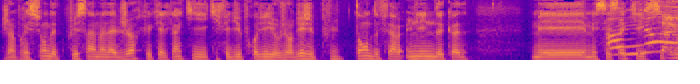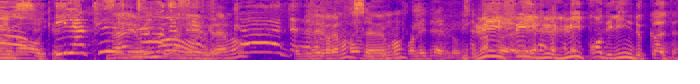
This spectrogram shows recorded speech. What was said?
j'ai l'impression d'être plus un manager que quelqu'un qui, qui fait du produit. Aujourd'hui, j'ai plus le temps de faire une ligne de code. Mais, mais c'est Oh ça qui est Il a plus le temps de faire du code. Mais vraiment, ça me manque. Lui, il fait, lui, lui, il prend des lignes de code.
